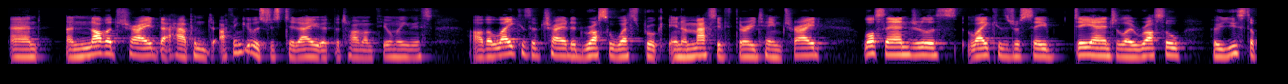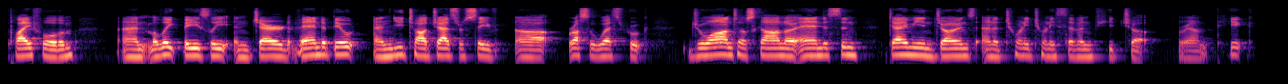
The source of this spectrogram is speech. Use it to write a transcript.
And another trade that happened, I think it was just today at the time I'm filming this, uh, the Lakers have traded Russell Westbrook in a massive three team trade. Los Angeles Lakers received D'Angelo Russell, who used to play for them, and Malik Beasley and Jarred Vanderbilt, and Utah Jazz received uh, Russell Westbrook, Juan Toscano Anderson, Damian Jones, and a 2027 future round pick,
